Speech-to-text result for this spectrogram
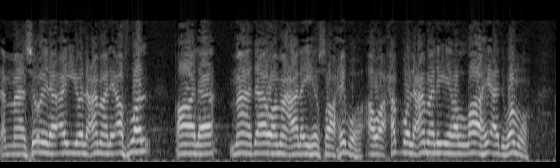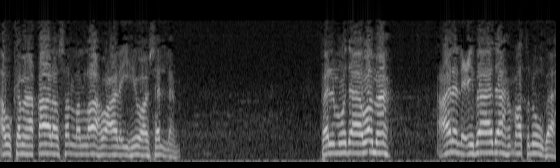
لما سئل أي العمل أفضل قال ما داوم عليه صاحبه أو أحب العمل إلى الله أدومه أو كما قال صلى الله عليه وسلم. فالمداومة على العبادة مطلوبة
